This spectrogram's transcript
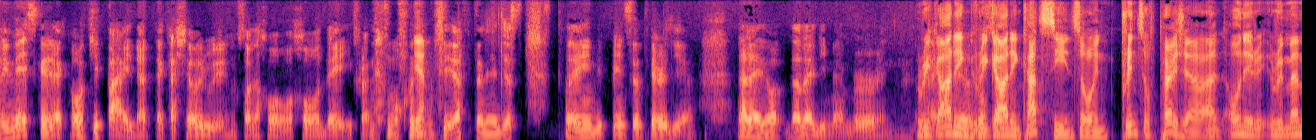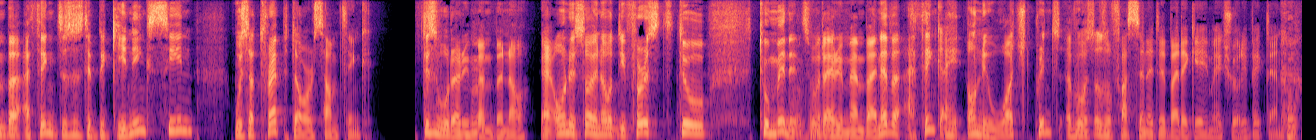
we basically like occupied that like a showroom for the whole whole day from the morning Yeah. to the afternoon, just playing the Prince of Persia. That I don't, that I remember. And, like, regarding also- regarding cutscenes so in prince of persia i only re- remember i think this is the beginning scene with a trapdoor or something this is what i remember now i only saw you know the first two two minutes what i remember i never i think i only watched prince i was also fascinated by the game actually back then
